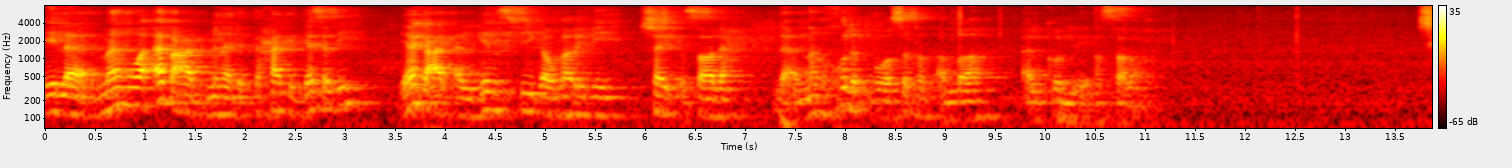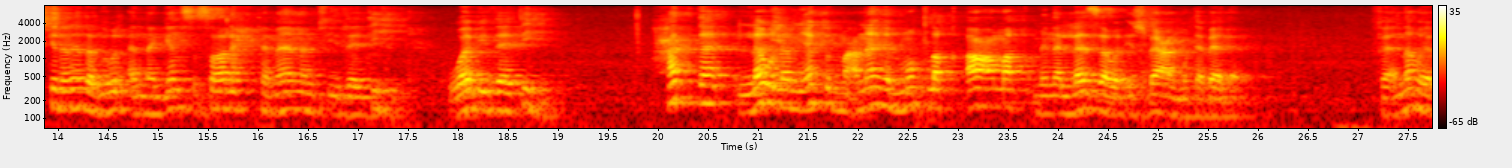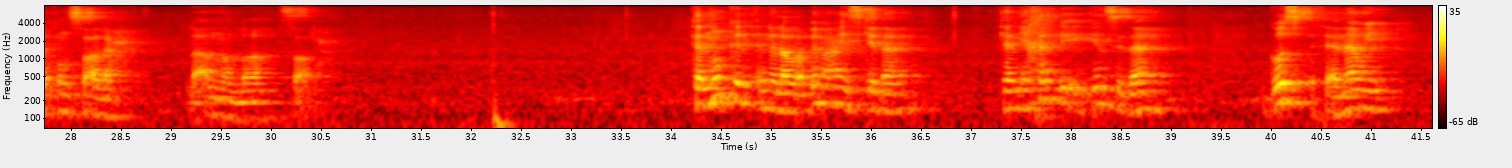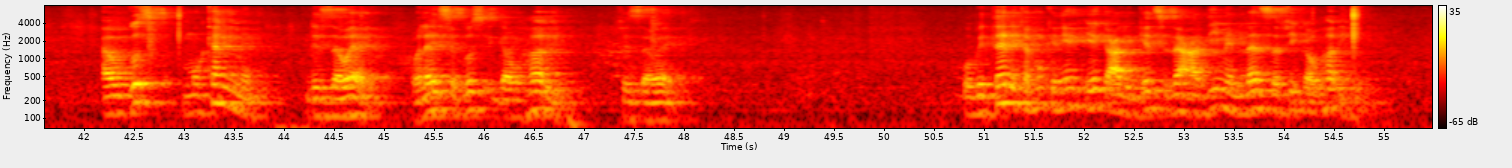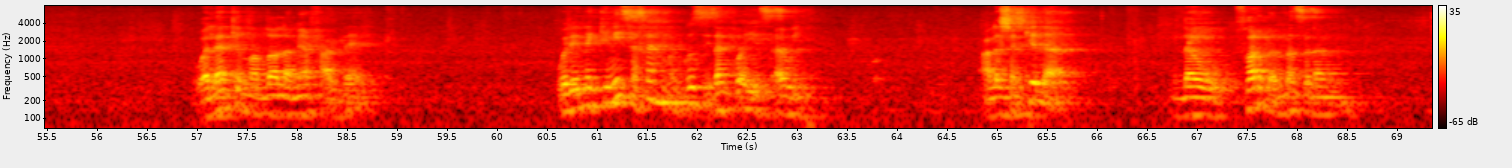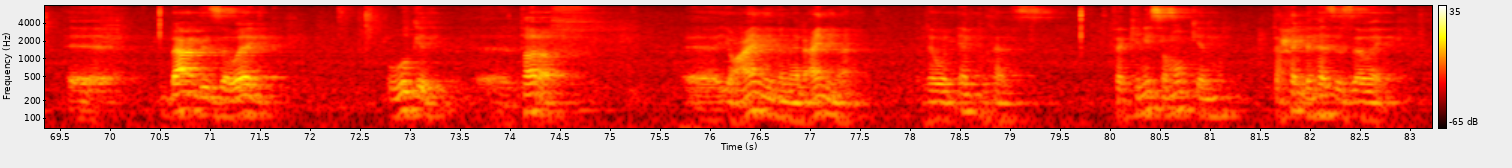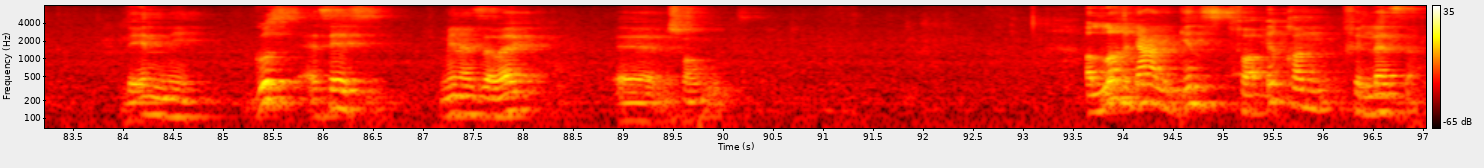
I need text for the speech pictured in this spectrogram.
إلى ما هو أبعد من الاتحاد الجسدي يجعل الجنس في جوهره شيء صالح لأنه خلق بواسطة الله الكل الصلاح مش كده نقدر نقول أن الجنس صالح تماما في ذاته وبذاته؟ حتى لو لم يكن معناه المطلق أعمق من اللذة والإشباع المتبادل. فإنه يكون صالح لأن الله صالح. كان ممكن إن لو ربنا عايز كده كان يخلي الجنس ده جزء ثانوي أو جزء مكمل للزواج وليس جزء جوهري في الزواج وبالتالي كان ممكن يجعل الجنس ده عديم اللذة في جوهره. ولكن الله لم يفعل ذلك. ولأن الكنيسة فاهمة الجزء ده كويس قوي. علشان كده لو فرضا مثلا بعد الزواج وجد طرف يعاني من العنة اللي هو الامبوتنس فالكنيسة ممكن تحل هذا الزواج لأن جزء أساسي من الزواج مش موجود. الله جعل الجنس فائقا في اللذة.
